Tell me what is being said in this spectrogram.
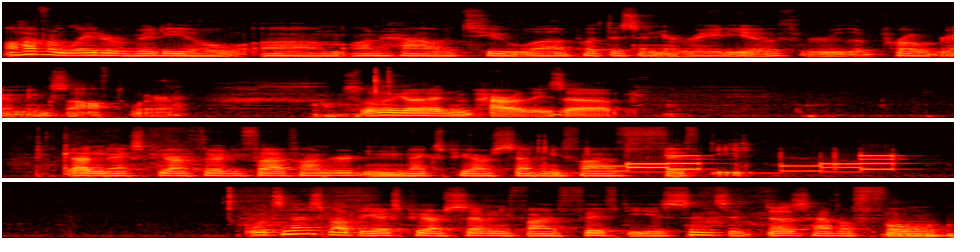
I'll have a later video um, on how to uh, put this in your radio through the programming software. So let me go ahead and power these up. Got an XPR 3500 and an XPR 7550. What's nice about the XPR 7550 is since it does have a full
